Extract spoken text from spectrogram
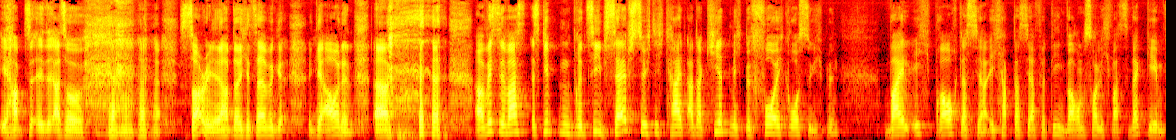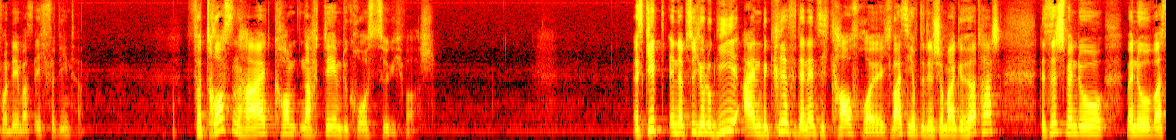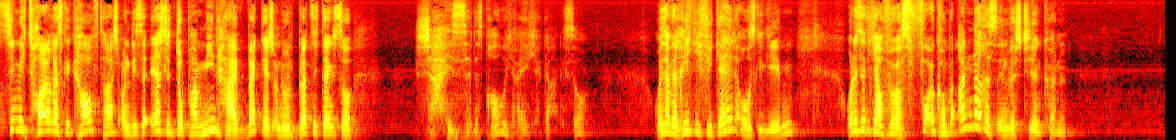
ihr habt, äh, also, sorry, ihr habt euch jetzt selber ge geoutet. Ähm, aber wisst ihr was? Es gibt ein Prinzip. Selbstsüchtigkeit attackiert mich, bevor ich großzügig bin. Weil ich brauche das ja. Ich habe das ja verdient. Warum soll ich was weggeben von dem, was ich verdient habe? Verdrossenheit kommt, nachdem du großzügig warst. Es gibt in der Psychologie einen Begriff, der nennt sich Kaufreue. Ich weiß nicht, ob du den schon mal gehört hast. Das ist, wenn du, wenn du was ziemlich Teures gekauft hast und dieser erste Dopamin-Hype weg ist und du plötzlich denkst so, Scheiße, das brauche ich eigentlich ja gar nicht so. Und ich habe ja richtig viel Geld ausgegeben und jetzt hätte ich auch für was vollkommen anderes investieren können.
